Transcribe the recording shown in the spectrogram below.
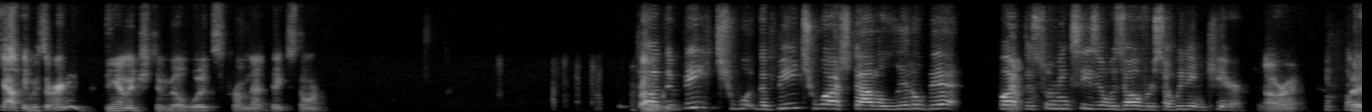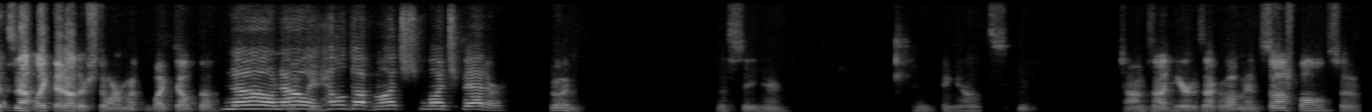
Kathy, was there any damage to Mill Woods from that big storm? Uh, the beach, the beach washed out a little bit, but the swimming season was over, so we didn't care. All right, but it's not like that other storm wiped out the, No, no, it held up much, much better. good. Let's see here. Anything else? Tom's not here to talk about men's softball, so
